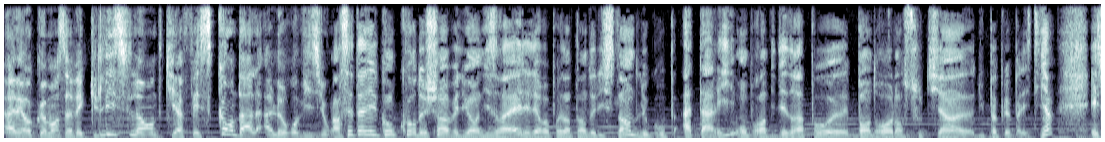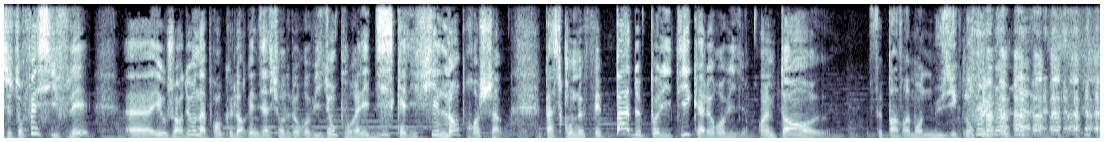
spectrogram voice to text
Allez, on commence avec l'Islande qui a fait scandale à l'Eurovision. Alors cette année, le concours de chant avait lieu en Israël et les représentants de l'Islande, le groupe Atari, ont brandi des drapeaux euh, banderoles en soutien euh, du peuple palestinien et se sont fait siffler. Euh, et aujourd'hui, on apprend que l'organisation de l'Eurovision pourrait les disqualifier l'an prochain parce qu'on ne fait pas de politique à l'Eurovision. En même temps, euh, on fait pas vraiment de musique non plus.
